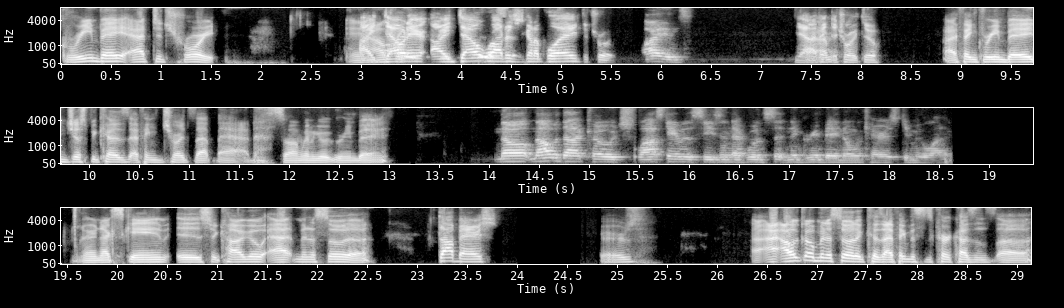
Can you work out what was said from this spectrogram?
Green Bay at Detroit. And I I'll doubt. it. I doubt Rodgers is gonna play Detroit. Lions. Yeah, I think Detroit too. I think Green Bay just because I think Detroit's that bad. So I'm gonna go Green Bay. No, not with that coach. Last game of the season, everyone's sitting in Green Bay. No one cares. Give me the Lions. Our next game is Chicago at Minnesota. Stop Bears. Bears. I, I'll go Minnesota because I think this is Kirk Cousins. Uh,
